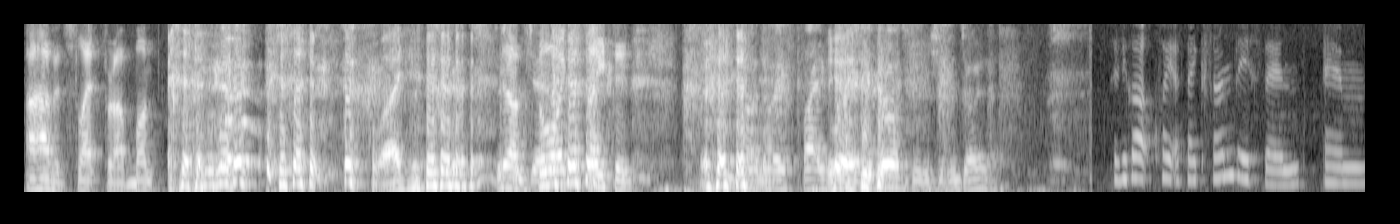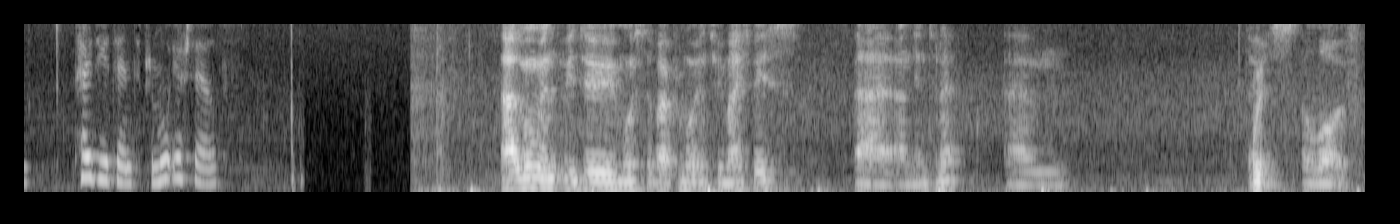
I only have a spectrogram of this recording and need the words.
I haven't slept for a month. why? Just I'm so excited. You got another five Yeah. months to go, so you should enjoy that. Have you got quite a big fan base then? Um, how do you tend to promote yourselves? At the moment, we do most of our promoting through MySpace uh, and the internet. Um, there's a lot of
